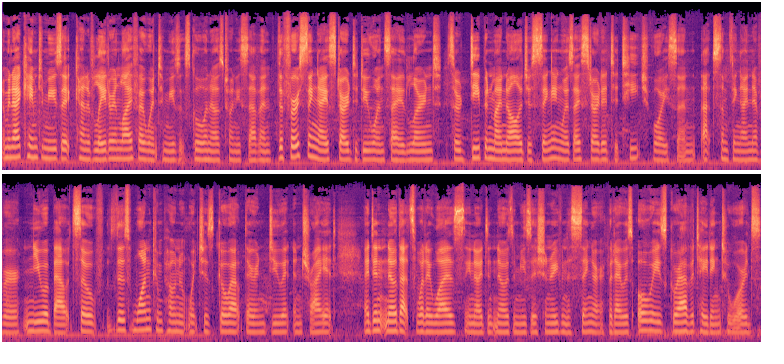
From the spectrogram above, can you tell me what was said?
I mean, I came to music kind of later in life. I went to music school when I was 27. The first thing I started to do once I learned sort of deepen my knowledge of singing was I started to teach voice, and that's something I never knew about. So there's one component which is go out there and do it and try it. I didn't know that's what I was. You know, I didn't know as a musician or even a singer, but I was always gravitating towards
